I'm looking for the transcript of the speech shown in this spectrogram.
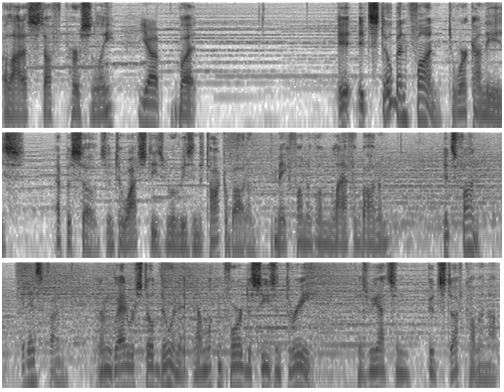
a lot of stuff personally Yep. but it it's still been fun to work on these episodes and to watch these movies and to talk about them, make fun of them, laugh about them. It's fun. It is fun. And I'm glad we're still doing it. And I'm looking forward to season three because we got some good stuff coming up.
